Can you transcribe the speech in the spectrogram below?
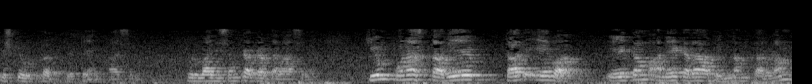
इसके उत्तर देते हैं भाषण पूर्वादि शंका करता भाषण किम पुनः तदेव तद एव एकम अनेकदा भिन्नम करणम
